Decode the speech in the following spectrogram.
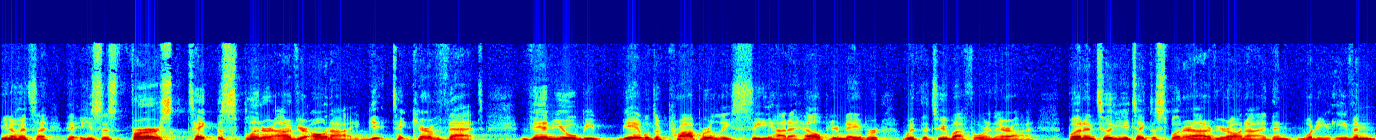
You know, it's like, he says, first, take the splinter out of your own eye. Get, take care of that. Then you'll be, be able to properly see how to help your neighbor with the two by four in their eye. But until you take the splinter out of your own eye, then what are you even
